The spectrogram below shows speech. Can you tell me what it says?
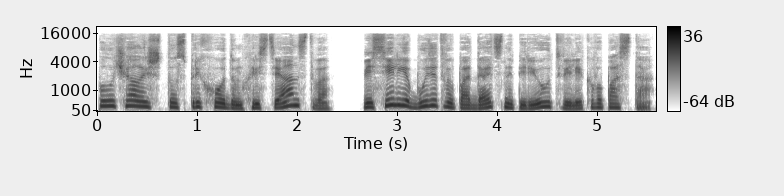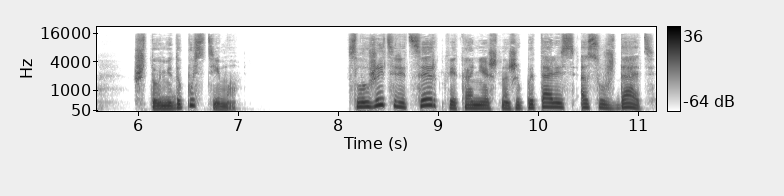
Получалось, что с приходом христианства веселье будет выпадать на период Великого Поста, что недопустимо. Служители церкви, конечно же, пытались осуждать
